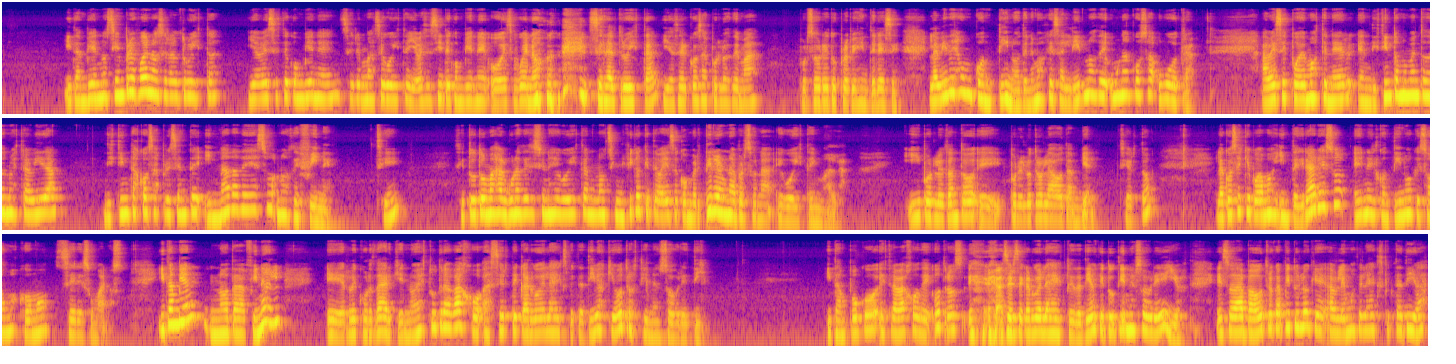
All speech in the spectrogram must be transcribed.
Y también no siempre es bueno ser altruista y a veces te conviene ser más egoísta y a veces sí te conviene o es bueno ser altruista y hacer cosas por los demás por sobre tus propios intereses. La vida es un continuo, tenemos que salirnos de una cosa u otra. A veces podemos tener en distintos momentos de nuestra vida distintas cosas presentes y nada de eso nos define, ¿sí? Si tú tomas algunas decisiones egoístas no significa que te vayas a convertir en una persona egoísta y mala. Y por lo tanto, eh, por el otro lado también, ¿cierto? La cosa es que podamos integrar eso en el continuo que somos como seres humanos. Y también, nota final, eh, recordar que no es tu trabajo hacerte cargo de las expectativas que otros tienen sobre ti. Y tampoco es trabajo de otros hacerse cargo de las expectativas que tú tienes sobre ellos. Eso da para otro capítulo que hablemos de las expectativas,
